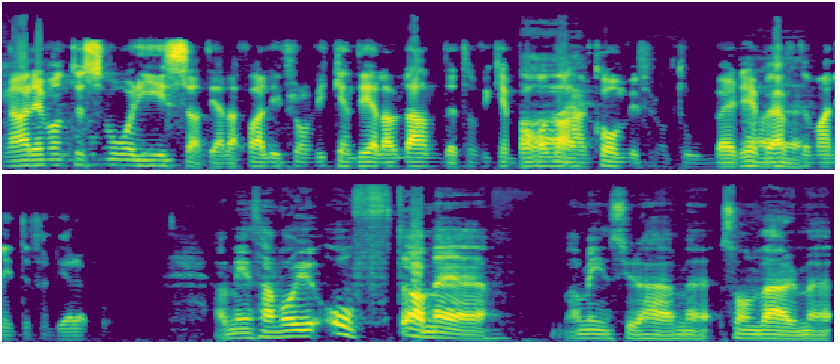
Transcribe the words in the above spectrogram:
Ja, det var inte svårgissat i alla fall ifrån vilken del av landet och vilken bana Nej. han kom ifrån Tornberg. Det Nej. behövde man inte fundera på. Jag minns han var ju ofta med. Man minns ju det här med sån värme.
